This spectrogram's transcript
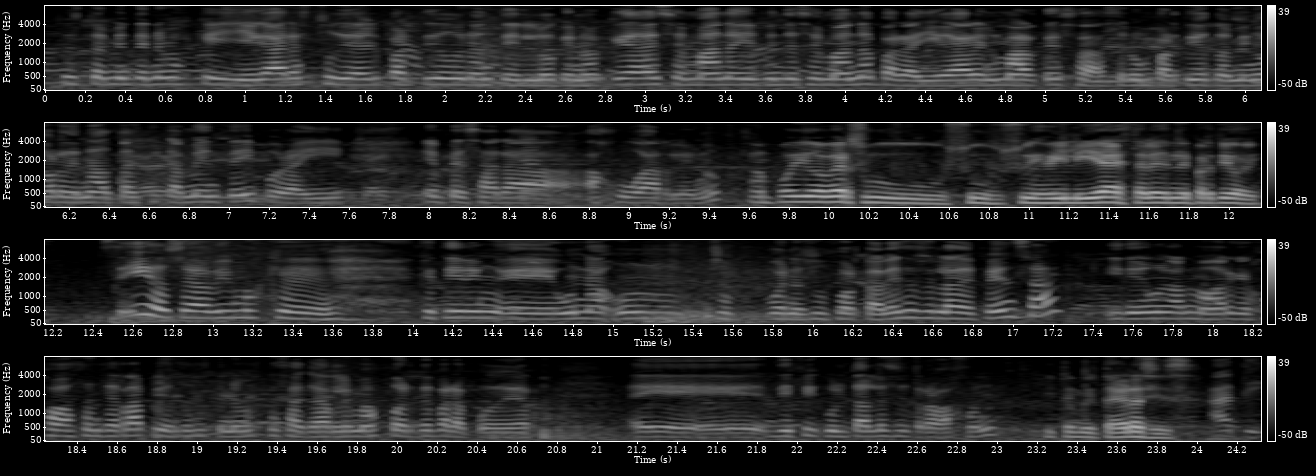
entonces también tenemos que llegar a estudiar el partido durante lo que nos queda de semana y el fin de semana para llegar el martes a hacer un partido también ordenado tácticamente y por ahí empezar a, jugarle, ¿no? ¿Han podido ver sus su, su debilidades tal vez en el partido hoy? Sí, o sea, vimos que que tienen eh, una, un, bueno, sus fortalezas en la defensa y tienen un armador que juega bastante rápido, entonces tenemos que sacarle más fuerte para poder eh, dificultarle su trabajo. ¿no? Listo, Mirta, gracias. A ti.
